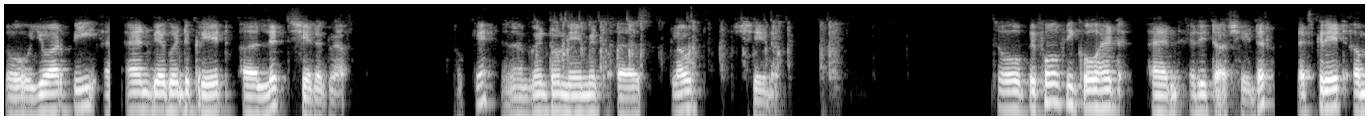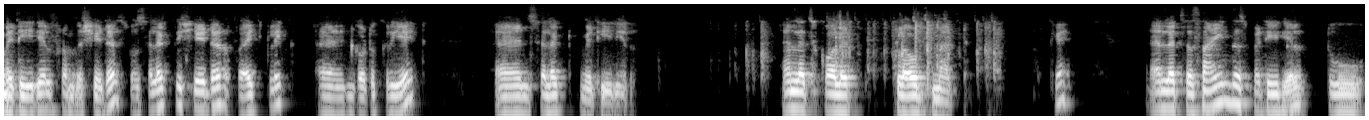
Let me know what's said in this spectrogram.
So URP and we are going to create a lit shader graph. Okay, and I'm going to name it as cloud shader. So before we go ahead and edit our shader, Let's create a material from the shader. So select the shader, right click and go to create and select material. And let's call it cloud mat. Okay. And let's assign this material to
